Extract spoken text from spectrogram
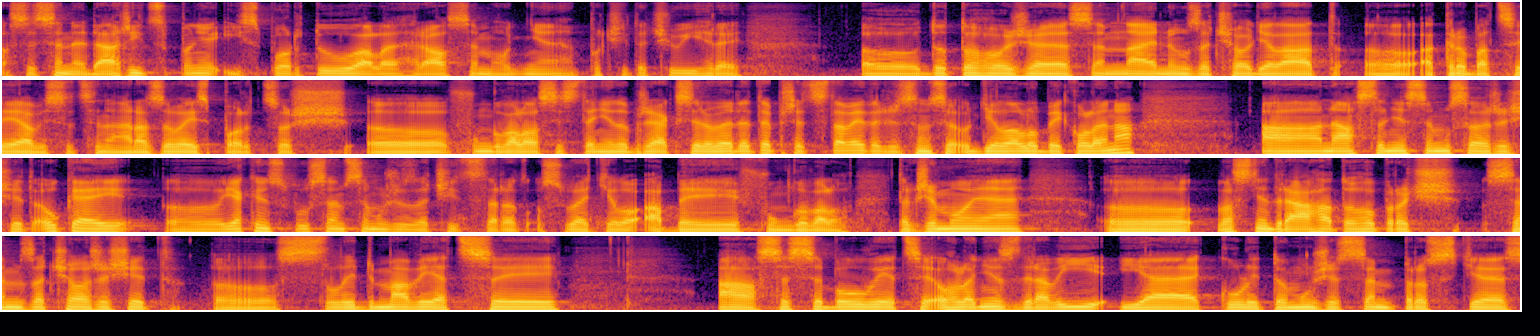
asi se nedá říct úplně e-sportu, ale hrál jsem hodně počítačové hry, Eh, do toho, že jsem najednou začal dělat eh, akrobaci a vysoce nárazový sport, což eh, fungovalo asi stejně dobře, jak si dovedete představit, takže jsem se oddělal obě kolena a následně jsem musel řešit, OK, jakým způsobem se můžu začít starat o své tělo, aby fungovalo. Takže moje vlastně dráha toho, proč jsem začal řešit s lidma věci a se sebou věci ohledně zdraví, je kvůli tomu, že jsem prostě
